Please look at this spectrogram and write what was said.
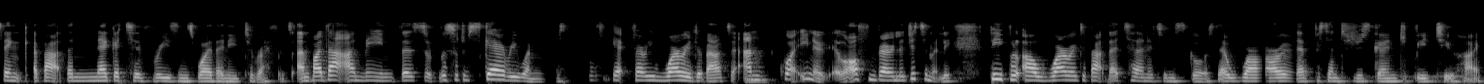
think about the negative reasons why they need to reference. And by that, I mean the, the sort of scary ones. Get very worried about it and mm. quite you know often very legitimately people are worried about their turnitin scores. They're worried their percentage is going to be too high.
